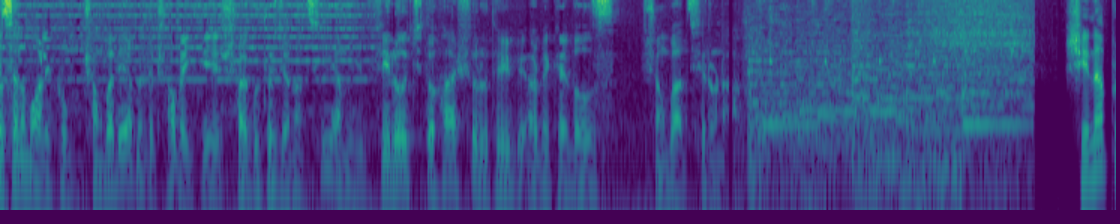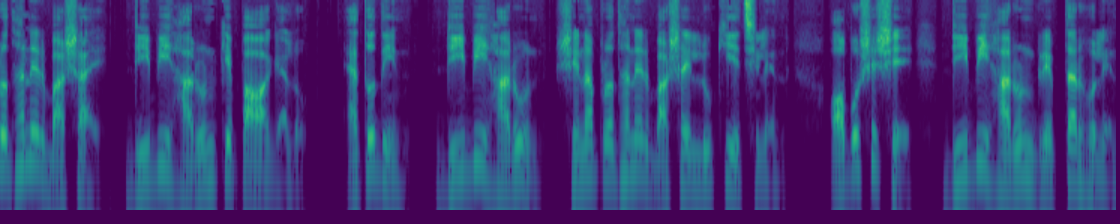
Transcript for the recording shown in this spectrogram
আসসালামু আলাইকুম। সংবাদে আপনাদের সবাইকে স্বাগত জানাচ্ছি। আমি ফিরোজ তোহা শুরুতেই আরবে কেবলস সংবাদ শিরোনাম। সেনাপ্রধানের বাসায় ডিবি হারুনকে পাওয়া গেল। এতদিন ডিবি হারুন সেনাপ্রধানের বাসায় লুকিয়েছিলেন। অবশেষে ডিবি হারুন গ্রেপ্তার হলেন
